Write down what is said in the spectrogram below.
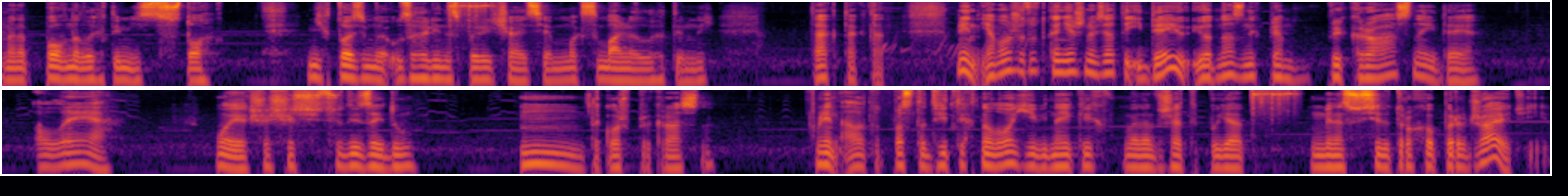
У мене повна легітимність 100. Ніхто зі мною взагалі не сперечається, я максимально легітимний. Так, так, так. Блін, я можу тут, звісно, взяти ідею, і одна з них прям прекрасна ідея. Але. Ой, якщо щось сюди зайду. Ммм, також прекрасно. Блін, але тут просто дві технології, на яких в мене вже, типу, я. Мене сусіди трохи опереджають, і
